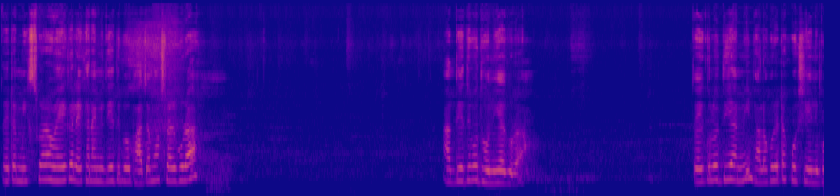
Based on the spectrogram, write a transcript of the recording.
তো এটা মিক্স করা হয়ে গেলে এখানে আমি দিয়ে দিব ভাজা মশলার গুঁড়া। আর দিয়ে দিব ধনিয়া গুঁড়া। তো এগুলো দিয়ে আমি ভালো করে এটা কষিয়ে নিব।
